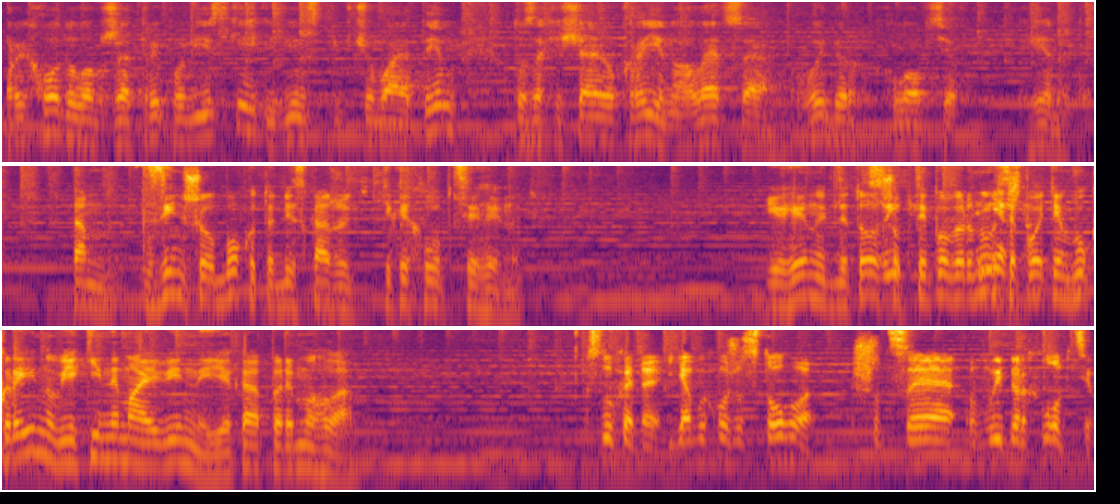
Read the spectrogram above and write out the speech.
приходило вже три повістки, і він співчуває тим, хто захищає Україну, але це вибір хлопців гинути. Там з іншого боку тобі скажуть, тільки хлопці гинуть. І гинуть для того, щоб ти повернувся Конечно. потім в Україну, в якій немає війни, яка перемогла. Слухайте, я виходжу з того, що це вибір хлопців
